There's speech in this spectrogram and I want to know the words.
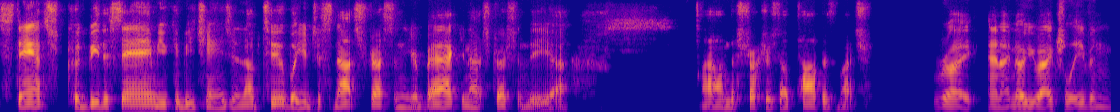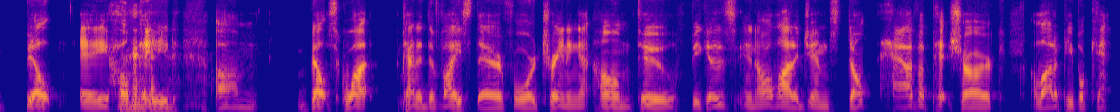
stance could be the same. You could be changing it up too, but you're just not stressing your back. You're not stressing the uh, um, the structures up top as much. Right. And I know you actually even built a homemade um, belt squat kind of device there for training at home too, because, you know, a lot of gyms don't have a pit shark. A lot of people can't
